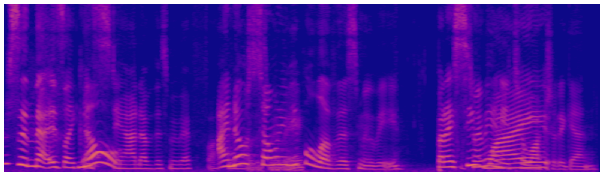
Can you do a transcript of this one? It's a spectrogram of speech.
person that is like No. a stan of this movie." I, I know so many people love this movie. but I So see maybe why I need to watch it again.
